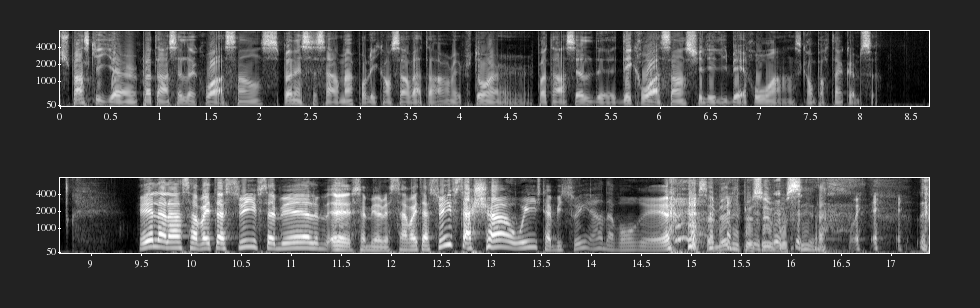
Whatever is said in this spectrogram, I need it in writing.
je pense qu'il y a un potentiel de croissance, pas nécessairement pour les conservateurs, mais plutôt un potentiel de décroissance chez les libéraux en se comportant comme ça. Et là là, ça va être à suivre, Samuel. Euh, Samuel, mais ça va être à suivre, Sacha. Oui, je suis habitué hein, d'avoir. euh, Samuel, il peut suivre aussi. hein.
